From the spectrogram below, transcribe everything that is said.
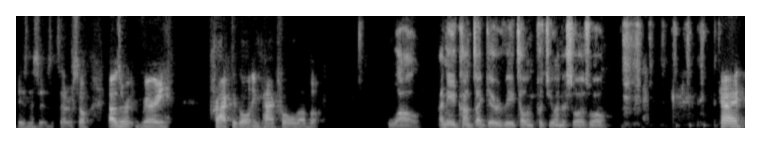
businesses et cetera. So that was a very practical impactful uh, book. Wow. I need to contact gary vee tell him put you on the show as well. Okay.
